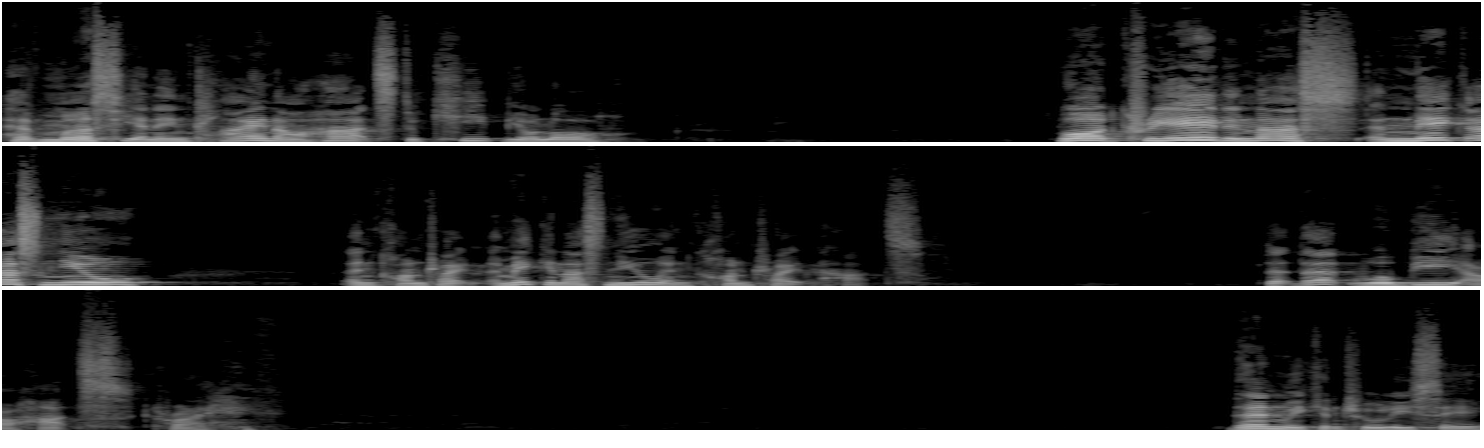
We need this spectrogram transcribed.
have mercy and incline our hearts to keep your law. Lord, create in us and make us new and contrite, and make in us new and contrite hearts. That that will be our heart's cry. then we can truly say,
